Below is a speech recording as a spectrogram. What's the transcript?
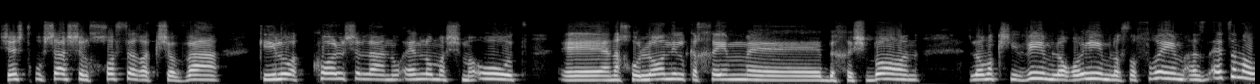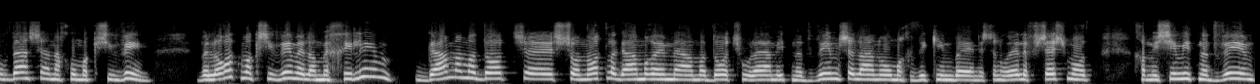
שיש תחושה של חוסר הקשבה, כאילו הקול שלנו אין לו משמעות, אה, אנחנו לא נלקחים אה, בחשבון, לא מקשיבים, לא רואים, לא סופרים, אז עצם העובדה שאנחנו מקשיבים, ולא רק מקשיבים, אלא מכילים גם עמדות ששונות לגמרי מהעמדות שאולי המתנדבים שלנו מחזיקים בהן, יש לנו 1,650 מתנדבים,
